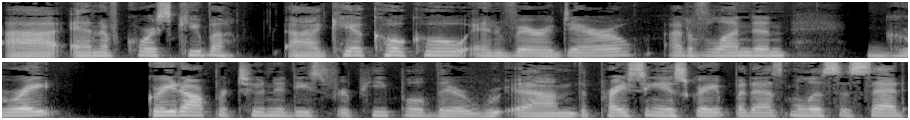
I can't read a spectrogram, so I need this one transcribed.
uh, and of course Cuba, uh, and Varadero out of London. Great, great opportunities for people. There, um, the pricing is great, but as Melissa said,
